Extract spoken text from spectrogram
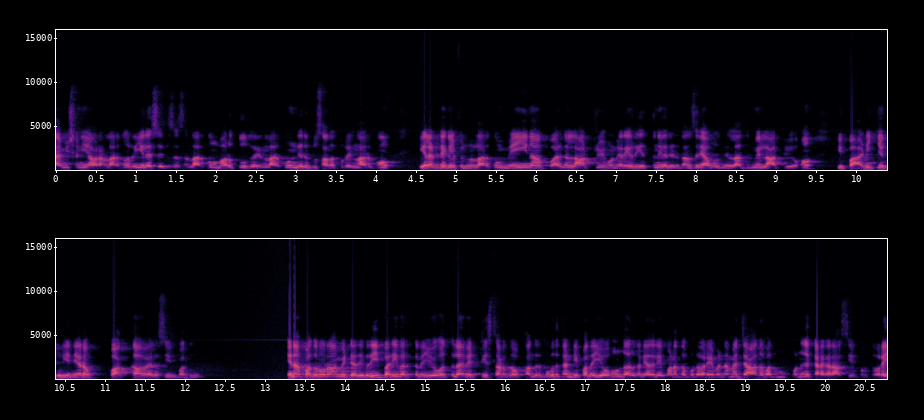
கமிஷன் வியாபாரம் நல்லா இருக்கும் ரியல் எஸ்டேட் பிசினஸ் நல்லா இருக்கும் மருத்துவத்துறை நல்லா இருக்கும் நெருப்பு சார்ந்த துறை நல்லா இருக்கும் எலக்ட்ரிக்கல் ஃபீல்ட் நல்லா இருக்கும் மெயினா பாருங்க லாட்ரி யோகம் நிறைய பேர் எத்தனை பேர் எடுத்தாலும் சரி அவங்களுக்கு எல்லாத்துக்குமே லாட்ரி யோகம் இப்ப அடிக்கக்கூடிய நேரம் பக்கா வேலை செய்யும் பாத்துக்கோங்க. ஏன்னா பதினோராம் வீட்டு அதிபதி பரிவர்த்தனை யோகத்துல வெற்றி ஸ்தானத்துல உட்கார்ந்து இருக்கும்போது கண்டிப்பா அந்த யோகம் வந்து அதுக்காண்டி அதிலே பணத்தை போட்டு வரைய வேண்டாம ஜாதபதம் பண்ணுங்க. கடகராசியை பொறுத்தவரை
